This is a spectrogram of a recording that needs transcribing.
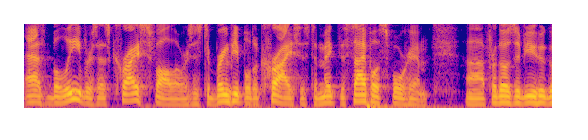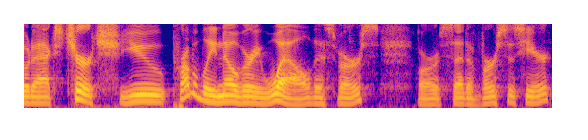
as believers, as Christ followers, is to bring people to Christ, is to make disciples for Him. Uh, for those of you who go to Acts Church, you probably know very well this verse or set of verses here,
